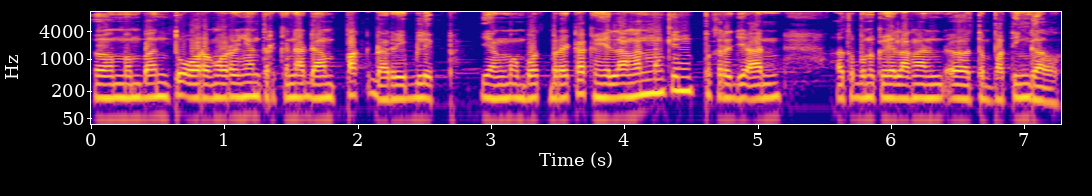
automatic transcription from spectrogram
uh, membantu orang-orang yang terkena dampak dari blip yang membuat mereka kehilangan mungkin pekerjaan ataupun kehilangan uh, tempat tinggal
